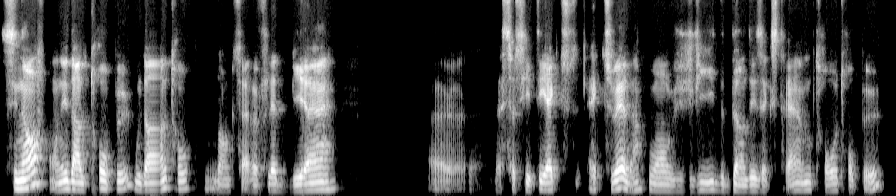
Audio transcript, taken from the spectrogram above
Sinon, on est dans le trop peu ou dans le trop. Donc, ça reflète bien euh, la société actuelle hein, où on vit dans des extrêmes, trop, trop peu.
